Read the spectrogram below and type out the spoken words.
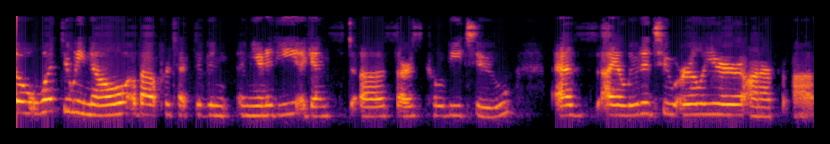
So what do we know about protective immunity against uh, SARS-CoV-2? As I alluded to earlier on our uh,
